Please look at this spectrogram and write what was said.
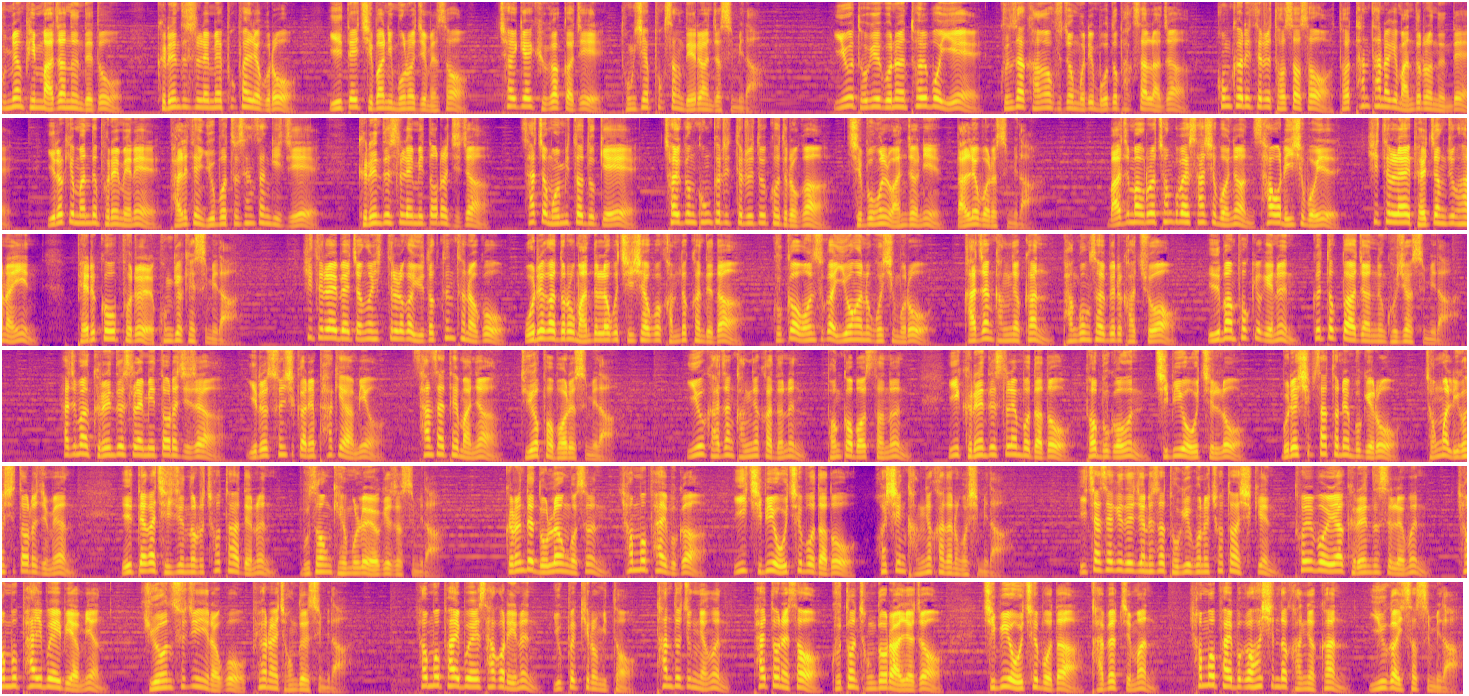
분명 빗 맞았는데도 그랜드 슬램의 폭발력으로 일대 집안이 무너지면서 철교의 규각까지 동시에 폭삭 내려앉았습니다. 이후 독일군은 톨보이에 군사 강화 구조물이 모두 박살나자 콘크리트를 더 써서 더 탄탄하게 만들었는데 이렇게 만든 브레멘의 발레텐 유보트 생산기지에 그랜드 슬램이 떨어지자 4.5m 두께의 철근 콘크리트를 뚫고 들어가 지붕을 완전히 날려버렸습니다. 마지막으로 1945년 4월 25일 히틀러의 별장 중 하나인 베르코우프를 공격했습니다. 히틀러의 별장은 히틀러가 유독 튼튼하고 오래가도록 만들라고 지시하고 감독한 데다 국가 원수가 이용하는 곳이므로 가장 강력한 방공 설비를 갖추어 일반 폭격에는 끄떡도 하지 않는 곳이었습니다. 하지만 그랜드 슬램이 떨어지자 이를 순식간에 파괴하며 산사태 마냥 뒤엎어 버렸습니다. 이후 가장 강력하다는 벙커 버스터는 이 그랜드 슬램보다도 더 무거운 GBO57로 무려 14톤의 무게로 정말 이것이 떨어지면 일대가 지진으로 초토화되는 무서운 괴물로 여겨졌습니다. 그런데 놀라운 것은 현무5가 이 GBO57보다도 훨씬 강력하다는 것입니다. 2차 세계대전에서 독일군을 초토화시킨 톨보이와 그랜드 슬램은 현무5에 비하면 귀여운 수준이라고 표현할 정도였습니다. 현무5의 사거리는 600km, 탄도 중량은 8톤에서 9톤 정도로 알려져 GBO57보다 가볍지만 현무5가 훨씬 더 강력한 이유가 있었습니다.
